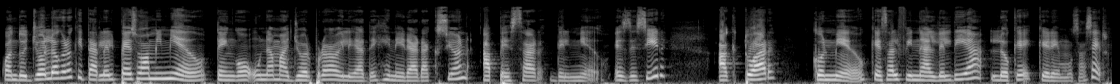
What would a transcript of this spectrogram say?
Cuando yo logro quitarle el peso a mi miedo, tengo una mayor probabilidad de generar acción a pesar del miedo, es decir, actuar con miedo, que es al final del día lo que queremos hacer,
